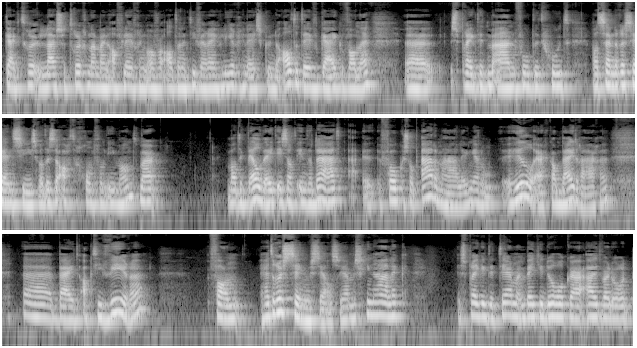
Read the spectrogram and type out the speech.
kijk terug, luister terug naar mijn aflevering over alternatieve en reguliere geneeskunde. Altijd even kijken van, hè, uh, spreekt dit me aan? Voelt dit goed? Wat zijn de recensies? Wat is de achtergrond van iemand? Maar wat ik wel weet is dat inderdaad eh, focus op ademhaling en heel erg kan bijdragen uh, bij het activeren van het rustzenuwstelsel. Ja, misschien haal ik, spreek ik de termen een beetje door elkaar uit, waardoor het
